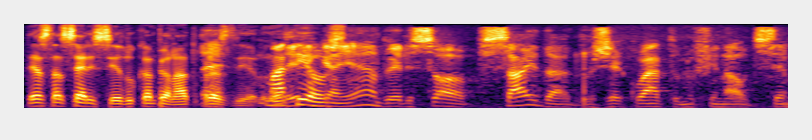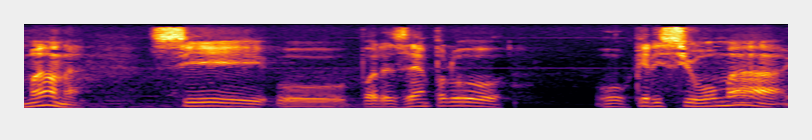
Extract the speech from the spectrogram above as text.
desta Série C do Campeonato é, Brasileiro. É, Matheus. Ele ganhando, ele só sai da, do G4 no final de semana se, o, por exemplo, o Criciúma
